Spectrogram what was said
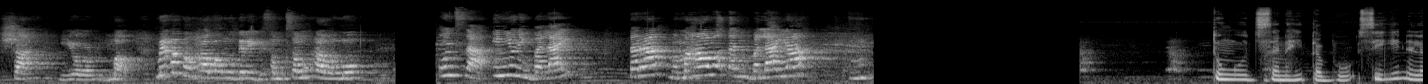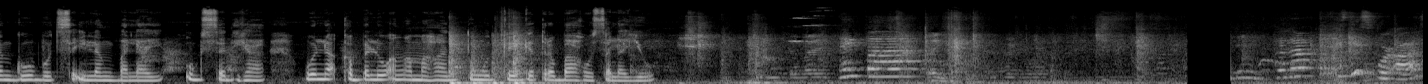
Shut your mouth. May pa bang hawa mo diri bisamok-samok rawa mo? Unsa, inyo ning balay? Tara, mamahawa ta ning balaya. Tungod sa nahitabo, sige nalang gubot sa ilang balay ug sa diha wala kabalo ang amahan tungod kay gatrabaho sa layo. Hey pa. Hala, is this for us?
